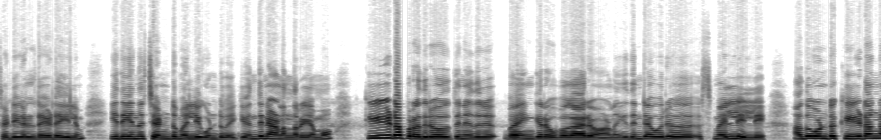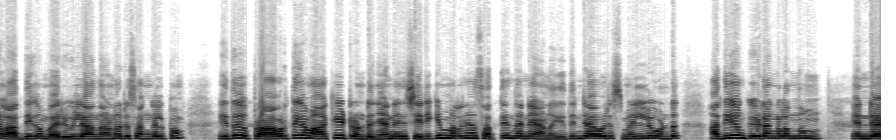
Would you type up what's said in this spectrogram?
ചെടികളുടെ ഇടയിലും ഇതിൽ നിന്ന് ചെണ്ടുമല്ലി കൊണ്ടുവയ്ക്കും. എന്തിനാണെന്നറിയാമോ? കീടപ്രതിരോധത്തിന് ഇത് ഭയങ്കര ഉപകാരമാണ്. ഇതിന്റെ ഒരു സ്മെല്ലില്ലേ? അതുകൊണ്ട് കീടങ്ങൾ അധികം വരില്ല എന്നാണ് ഒരു സങ്കല്പം. ഇത് പ്രാവർത്തികമാക്കിയിട്ടുണ്ട്. ഞാൻ ഇത് ശരിക്കും പറഞ്ഞാൽ സത്യം തന്നെയാണ്. ഇതിന്റെ ആ ഒരു സ്മെല്ലും കൊണ്ട് അധികം കീടങ്ങളൊന്നും എന്റെ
